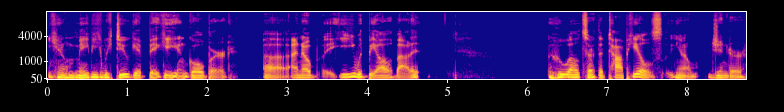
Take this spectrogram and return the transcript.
you know, maybe we do get Big E and Goldberg. Uh, I know E would be all about it. Who else are the top heels? You know, Jinder.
